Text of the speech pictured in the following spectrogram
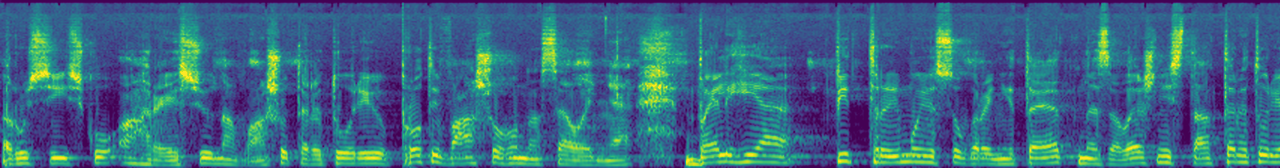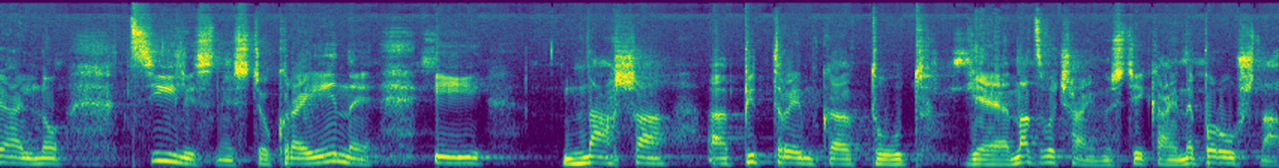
російську агресію на вашу територію проти вашого населення. Бельгія підтримує суверенітет, незалежність та територіальну цілісність України і. Наша е, підтримка тут є надзвичайно стійка і непорушна.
